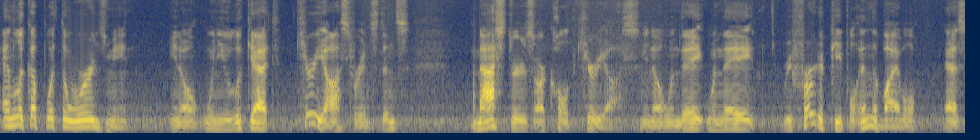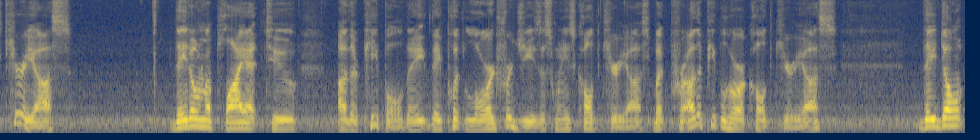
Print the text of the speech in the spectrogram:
and look up what the words mean. You know, when you look at Kyrios, for instance, masters are called Kyrios. You know, when they when they refer to people in the Bible as Kyrios, they don't apply it to other people. They they put Lord for Jesus when he's called Kyrios, but for other people who are called Kyrios, they don't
